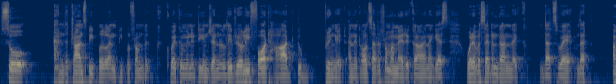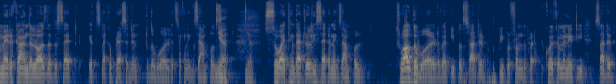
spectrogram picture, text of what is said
So and the trans people and people from the queer community in general they really fought hard to bring it. And it all started from america and i guess whatever said and done like that's where that america and the laws that they set it's like a precedent to the world. It's like an example Yeah, set. yeah. so i think that really set an example throughout the world where people started people from the queer community started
